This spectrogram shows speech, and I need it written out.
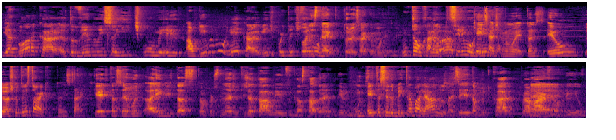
E agora, cara, eu tô vendo isso aí, tipo, ele, alguém vai morrer, cara. Alguém de importante Tony vai morrer. Stark, Tony Stark vai morrer, velho. Então, cara, Eu- se ele morrer. Quem você acha que vai morrer? Tony, eu. Eu acho que é o Tony Stark. Tony Stark. Porque ele tá sendo muito. Além de estar tá, um personagem que já tá meio desgastado, né? Tem muito. Ele tá sendo bem trabalhado. Mas ele tá muito caro pra É. Marvel e o.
